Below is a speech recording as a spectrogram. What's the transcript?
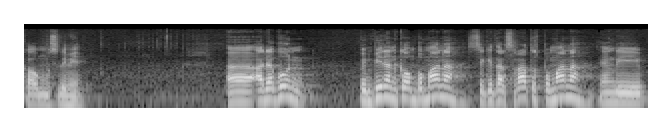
kaum muslimin. Uh, adapun pimpinan kaum pemanah sekitar 100 pemanah yang di,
